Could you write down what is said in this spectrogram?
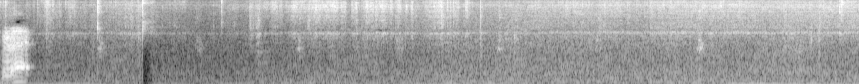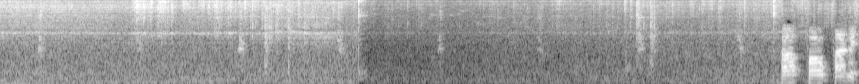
Look at that. Oh, oh, bugger.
